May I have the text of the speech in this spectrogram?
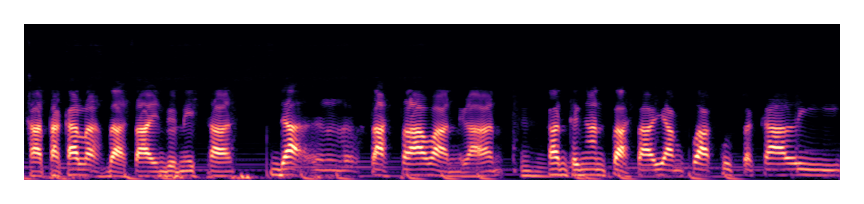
katakanlah bahasa Indonesia, tidak eh, sastrawan kan hmm. kan dengan bahasa yang bagus sekali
